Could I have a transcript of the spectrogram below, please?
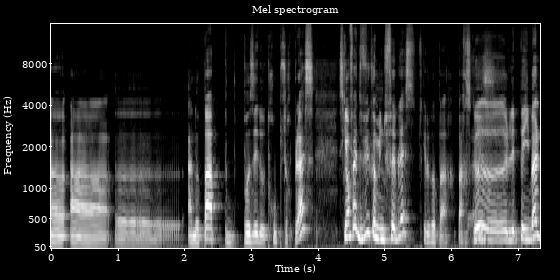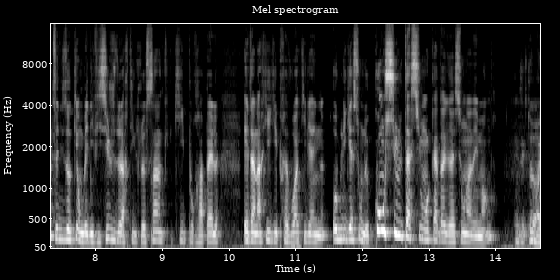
euh, à, euh, à ne pas poser de troupes sur place, ce qui est en fait vu comme une faiblesse quelque part, parce que Ouais. euh, les pays baltes se disent ok on bénéficie juste de l'article 5 qui pour rappel est un article qui prévoit qu'il y a une obligation de consultation en cas d'agression d'un des membres. Exactement. Il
